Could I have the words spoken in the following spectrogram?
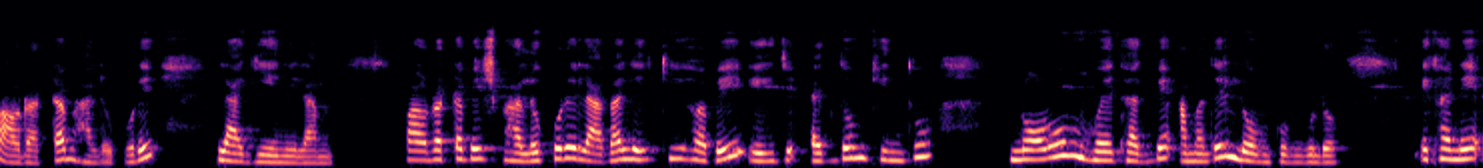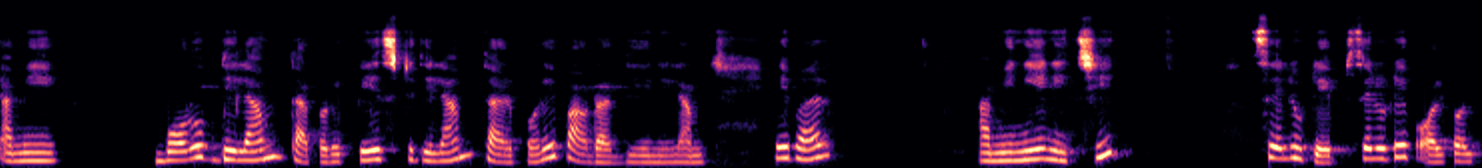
পাউডারটা ভালো করে লাগিয়ে নিলাম। পাউডারটা বেশ ভালো করে লাগালে কি হবে? এই যে একদম কিন্তু নরম হয়ে থাকবে আমাদের লোমকূপগুলো। এখানে আমি বরফ দিলাম, তারপরে পেস্ট দিলাম, তারপরে পাউডার দিয়ে নিলাম। এবার আমি নিয়ে নিচ্ছি সেলুটেপ সেলুটেপ অল্প অল্প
